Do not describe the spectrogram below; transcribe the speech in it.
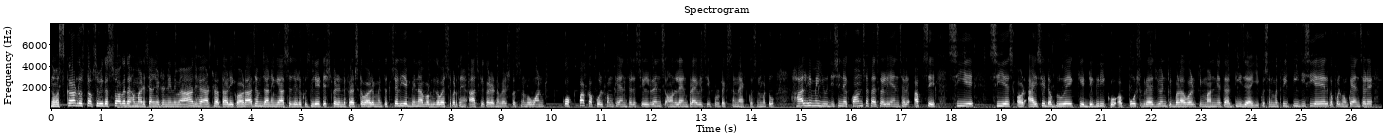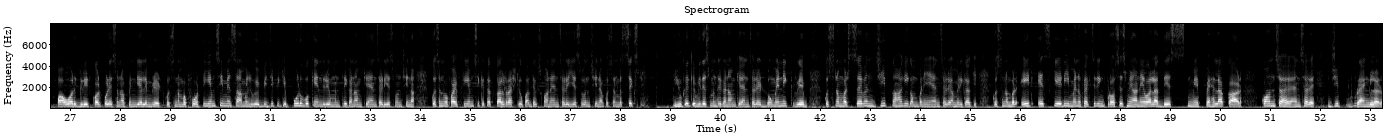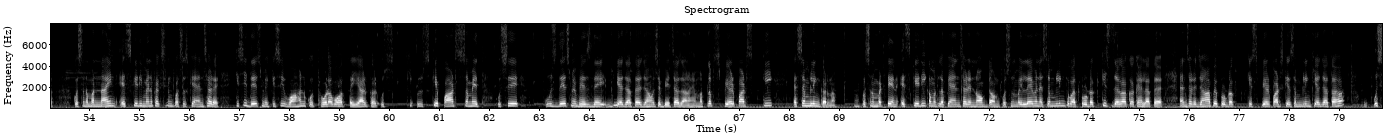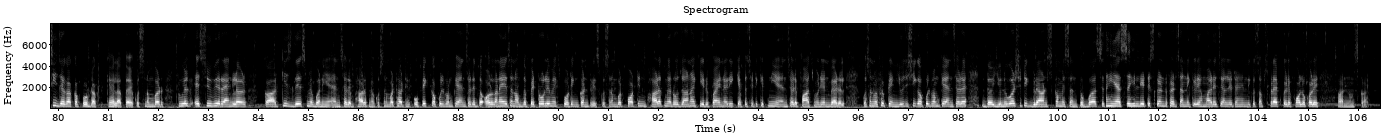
नमस्कार दोस्तों, आप सभी का स्वागत है हमारे चैनल लेटर हिंदी में। आज है अठारह तारीख और आज हम जानेंगे आज से जुड़े कुछ लेटेस्ट करंट अफेयर्स के बारे में। तो चलिए, बिना वक्त गवाए करते हैं आज के current affairs question number one COPPA का फुल फॉर्म के आंसर है children's online privacy protection act question number two हाल ही में यूजीसी ने कौन सा फैसला लिया? आंसर है अब से सी ए सी एस और आई की डिग्री को अब पोस्ट ग्रेजुएट की बराबर की मान्यता दी जाएगी। क्वेश्चन नंबर थ्री पी का फुल फॉर्म का आंसर है power grid corporation of India limited question number four TMC में शामिल हुए बीजेपी के पूर्व केंद्रीय मंत्री का नाम क्या answer Yashwant Sinha question number five TMC के तत्काल राष्ट्रीय उपाध्यक्ष कौन आंसर है Yashwant Sinha question number six UK के विदेश मंत्री का नाम क्या आंसर है Dominic Raab question number seven Jeep कहाँ की कंपनी है? आंसर है अमेरिका की। Question number eight S K D manufacturing process में आने वाला देश में पहला कार कौन सा है? आंसर है Jeep Wrangler question number nine S K D manufacturing process के आंसर है किसी देश में किसी वाहन को थोड़ा बहुत तैयार कर उसकी, उसके पार्ट्स समेत उसे, उस देश में भेज दे, दिया जाता है जहाँ उसे बेचा जाना है। मतलब स्पेयर पार्ट्स की असेंबलिंग करना। Question number ten S K D का मतलब क्या आंसर है knockdown question number eleven, assembling के बाद प्रोडक्ट किस जगह का कहलाता है? आंसर है जहाँ पे प्रोडक्ट के स्पेयर पार्ट्स की असेंबलिंग किया जाता है। उसी जगह का प्रोडक्ट कहलाता है। Question number twelve S U V Wrangler car किस देश में बनी है? आंसर है भारत में। क्वेश्चन नंबर थर्टीन ओपेक का फुल फॉर्म क्या आंसर है the organisation of the petroleum exporting countries question number fourteen Bharat में रोज़ाना की रिफाइनरी कैपेसिटी कितनी है? आंसर है पाँच million barrel question number fifteen UGC का फुल फॉर्म क्या आंसर है द यूनिवर्सिटी ग्रांट्स कमीशन तो बस नहीं ऐसे ही लेटेस्ट करंट अफेयर जानने के लिए हमारे चैनल लेटर हिंदी को सब्सक्राइब करें फॉलो करें और नमस्कार।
